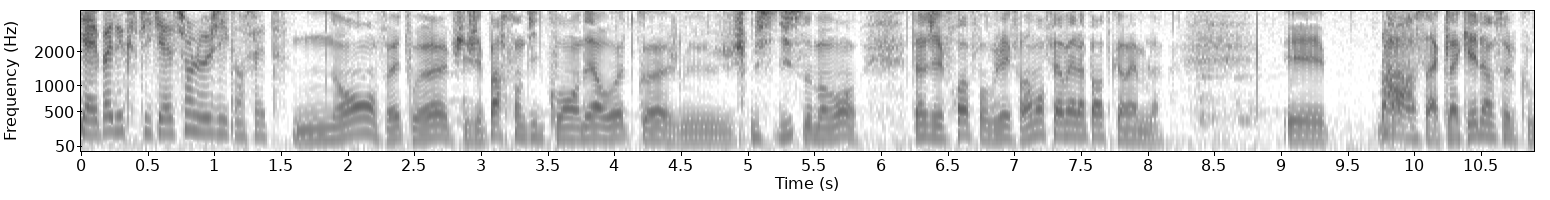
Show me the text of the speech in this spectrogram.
Il n'y avait pas d'explication logique en fait. Non, en fait, ouais. Et puis j'ai pas ressenti de courant d'air ou autre, quoi. Je me, je me suis dit, ce moment, putain, j'ai froid, faut que j'aille vraiment fermer la porte quand même, là. Et bah, ça a claqué d'un seul coup.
